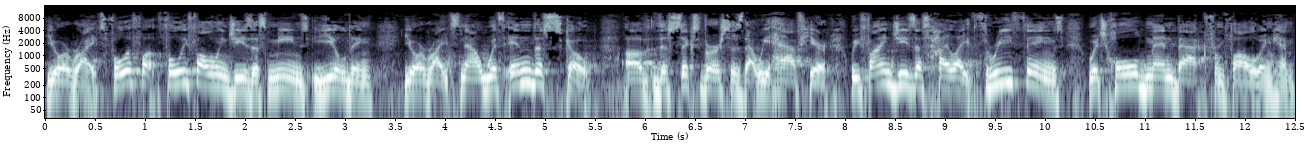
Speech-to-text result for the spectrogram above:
your rights. Fully, fully following Jesus means yielding your rights. Now, within the scope of the six verses that we have here, we find Jesus highlight three things which hold men back from following him.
